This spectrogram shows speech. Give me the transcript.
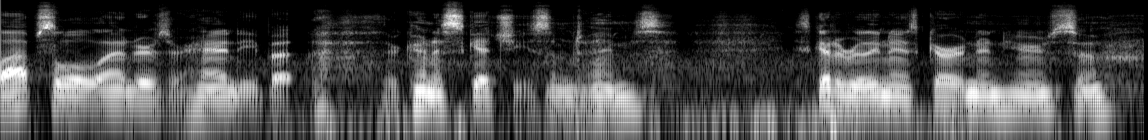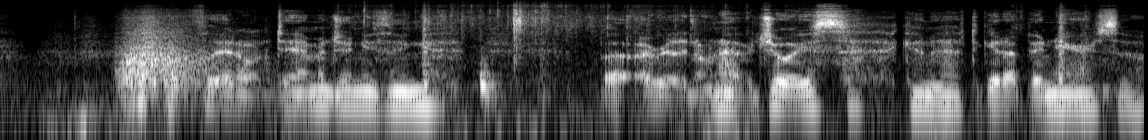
collapsible landers are handy, but they're kind of sketchy sometimes. He's got a really nice garden in here, so hopefully I don't damage anything. But I really don't have a choice. I kind of have to get up in here, so.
